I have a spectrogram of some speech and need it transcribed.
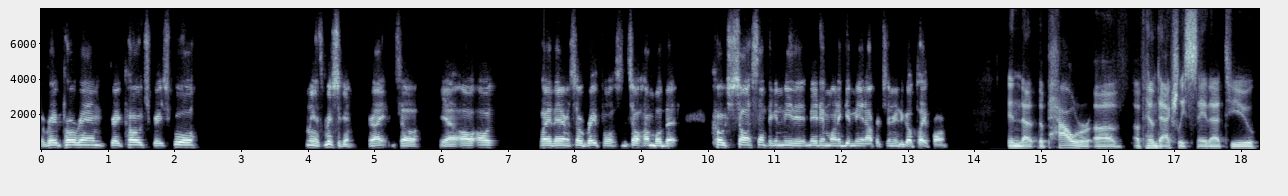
a great program, great coach, great school. I mean, it's Michigan, right? So yeah, all, all play there. I'm so grateful and so humbled that coach saw something in me that made him want to give me an opportunity to go play for him. And the the power of of him to actually say that to you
